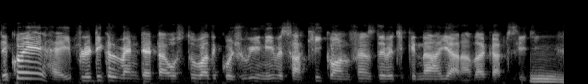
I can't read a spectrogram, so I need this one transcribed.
ਦੇਖੋ ਇਹ ਹੈ ਹੀ ਪੋਲੀਟੀਕਲ ਵੈਂਡੇਟਾ ਉਸ ਤੋਂ ਬਾਅਦ ਕੁਝ ਵੀ ਨਹੀਂ। ਵਿਸਾਖੀ ਕਾਨਫਰੰਸ ਦੇ ਵਿੱਚ ਕਿੰਨਾ ਹਜ਼ਾਰਾਂ ਦਾ ਇਕੱਠ ਸੀ ਜੀ।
